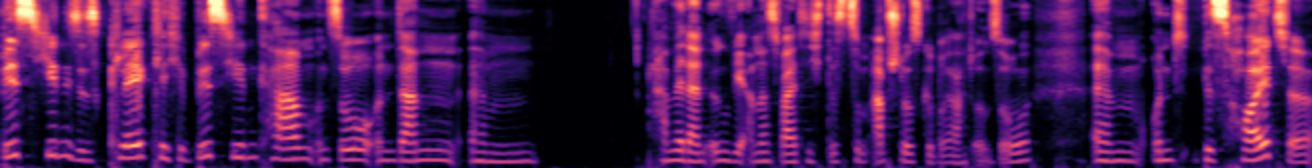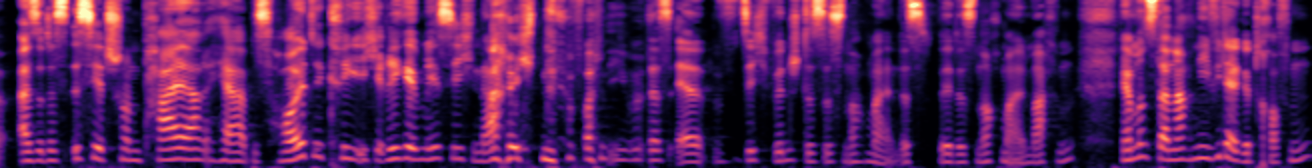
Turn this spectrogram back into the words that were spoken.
bisschen, dieses klägliche bisschen kam und so und dann ähm, haben wir dann irgendwie andersweitig das zum Abschluss gebracht und so. Ähm, und bis heute, also das ist jetzt schon ein paar Jahre her, bis heute kriege ich regelmäßig Nachrichten von ihm, dass er sich wünscht, dass es noch mal, dass wir das nochmal machen. Wir haben uns danach nie wieder getroffen,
